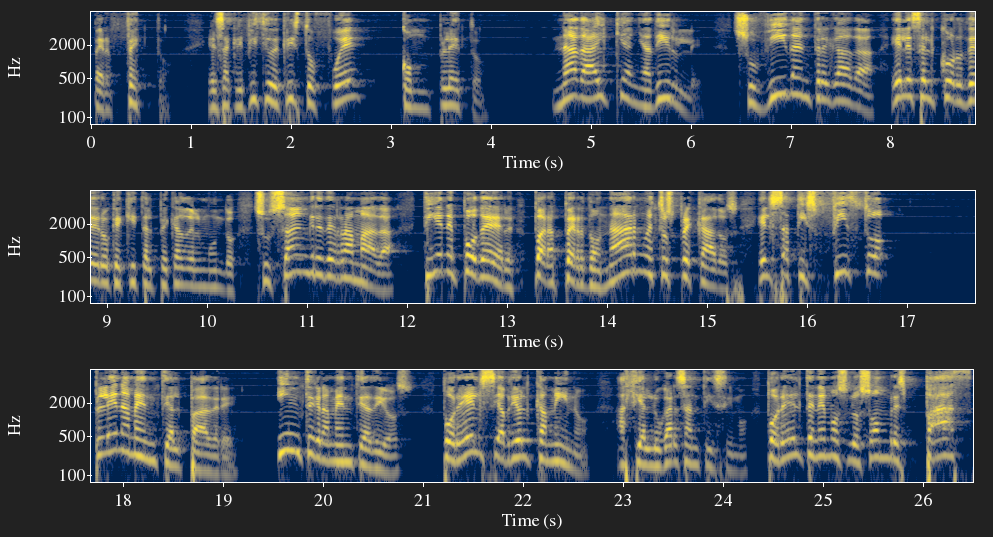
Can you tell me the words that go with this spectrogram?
perfecto. El sacrificio de Cristo fue completo. Nada hay que añadirle. Su vida entregada, Él es el Cordero que quita el pecado del mundo. Su sangre derramada tiene poder para perdonar nuestros pecados. Él satisfizo plenamente al Padre, íntegramente a Dios. Por Él se abrió el camino hacia el lugar santísimo. Por Él tenemos los hombres paz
